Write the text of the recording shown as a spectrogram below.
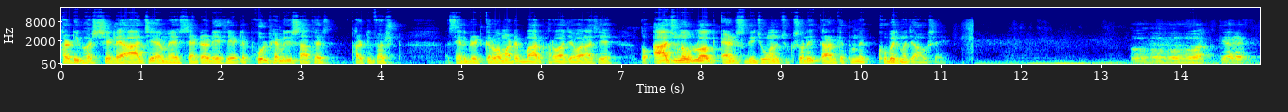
થર્ટી ફર્સ્ટ છે એટલે આજે અમે સેટરડે છે એટલે ફૂલ ફેમિલી સાથે થર્ટી ફર્સ્ટ સેલિબ્રેટ કરવા માટે બહાર ફરવા જવાના છે. તો આજનો વ્લોગ એન્ડ સુધી જોવાનું ચૂકશો નહીં, કારણ કે તમને ખૂબ જ મજા આવશે. ઓહો અત્યારે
